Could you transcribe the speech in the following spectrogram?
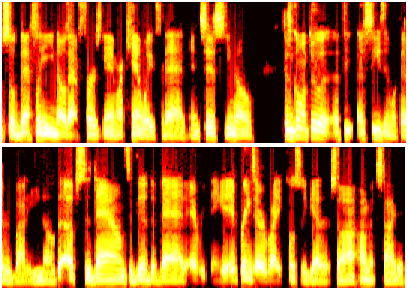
So definitely, you know, that first game, I can't wait for that. And just, you know, just going through a, a, a, season with everybody, you know, the ups, the downs, the good, the bad, everything. It, it brings everybody closer together. So I, am excited.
